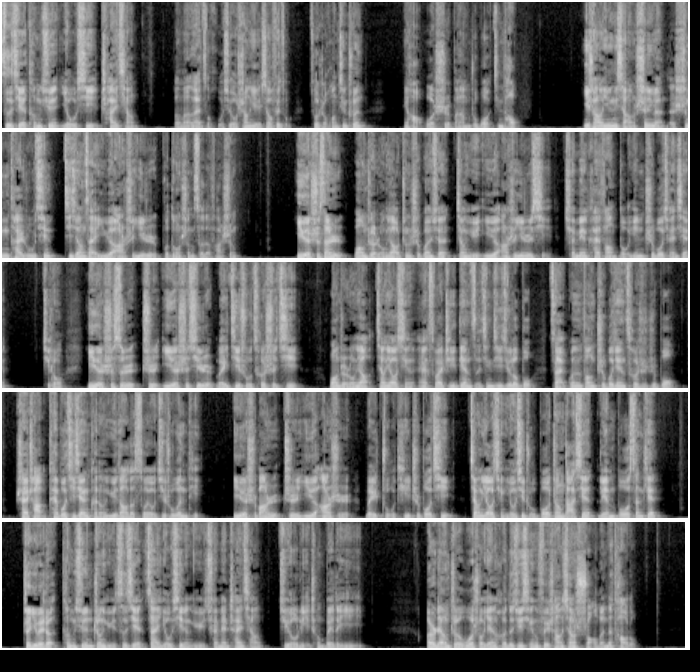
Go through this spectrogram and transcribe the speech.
字节腾讯游戏拆墙。本文来自虎嗅商业消费组，作者黄青春。你好，我是本栏目主播金涛。一场影响深远的生态入侵即将在一月二十一日不动声色的发生。一月十三日，王者荣耀正式官宣将于一月二十一日起全面开放抖音直播权限，其中一月十四日至一月十七日为技术测试期。王者荣耀将邀请 XYG 电子竞技俱乐部在官方直播间测试直播，筛查开播期间可能遇到的所有技术问题。一月十八日至一月二十日为主题直播期，将邀请游戏主播张大仙连播三天。这意味着腾讯正与字节在游戏领域全面拆墙，具有里程碑的意义。而两者握手言和的剧情非常像爽文的套路。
